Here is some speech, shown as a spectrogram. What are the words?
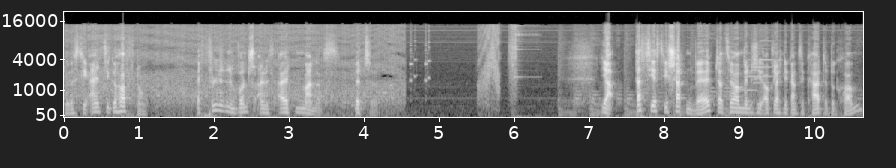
Du bist die einzige Hoffnung. Erfülle den Wunsch eines alten Mannes. Bitte. Ja, das hier ist die Schattenwelt. Dazu haben wir natürlich auch gleich eine ganze Karte bekommen.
